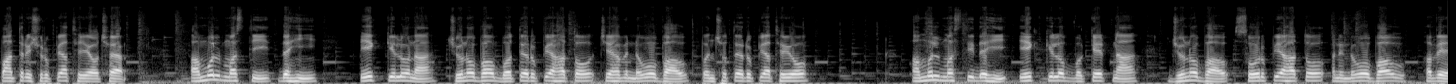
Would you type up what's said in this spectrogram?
પાંત્રીસ રૂપિયા થયો છે. અમૂલ મસ્તી દહીં એક કિલોના જૂનો ભાવ બોતેર રૂપિયા હતો, જે હવે નવો ભાવ પંચોતેર રૂપિયા થયો. અમૂલ મસ્તી દહીં એક કિલો બકેટના જૂનો ભાવ સો રૂપિયા હતો અને નવો ભાવ હવે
